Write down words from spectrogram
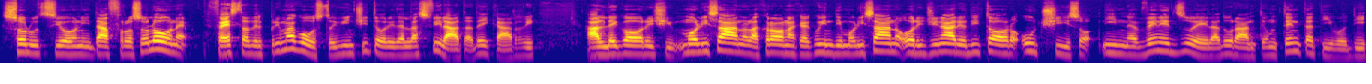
soluzioni da Frosolone. Festa del primo agosto, i vincitori della sfilata dei carri allegorici. Molisano, la cronaca quindi Molisano, originario di Toro, ucciso in Venezuela durante un tentativo di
